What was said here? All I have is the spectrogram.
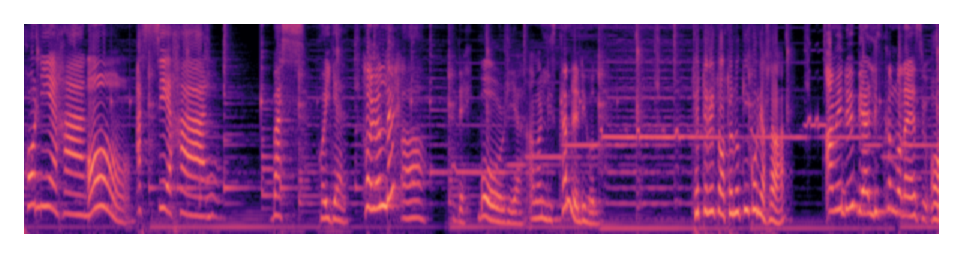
ফণি এখন অ আচি এখন বাছ হৈ গেল হৈ গ'ল দে অ দে বঢ়িয়া আমাৰ লিষ্টখন ৰেডি হ'ল সেইতেৰি তহঁতেনো কি কৰি আছা আমি দুই বিয়াৰ লিষ্টখন বনাই আছো অ।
